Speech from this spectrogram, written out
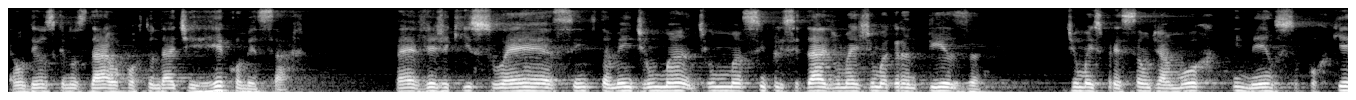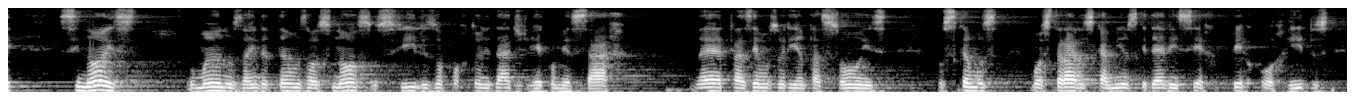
é um Deus que nos dá a oportunidade de recomeçar. Né? Veja que isso é assim, também de uma, de uma simplicidade, mas de uma grandeza, de uma expressão de amor imenso, porque se nós humanos ainda damos aos nossos filhos oportunidade de recomeçar, né? trazemos orientações, buscamos mostrar os caminhos que devem ser percorridos,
